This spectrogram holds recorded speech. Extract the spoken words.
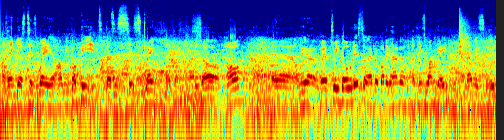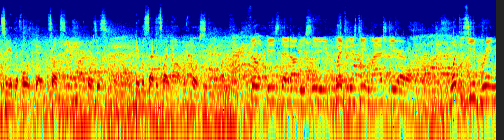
I think just his way how we compete, that's his, strength. I think. So, oh, uh, we are we have three goalies, so everybody have a, at least one game, and then we s- we'll see in the fourth game. So it's, of course, he's, he was satisfied now, of course. Filip Bystedt obviously played for this team last year. What does he bring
